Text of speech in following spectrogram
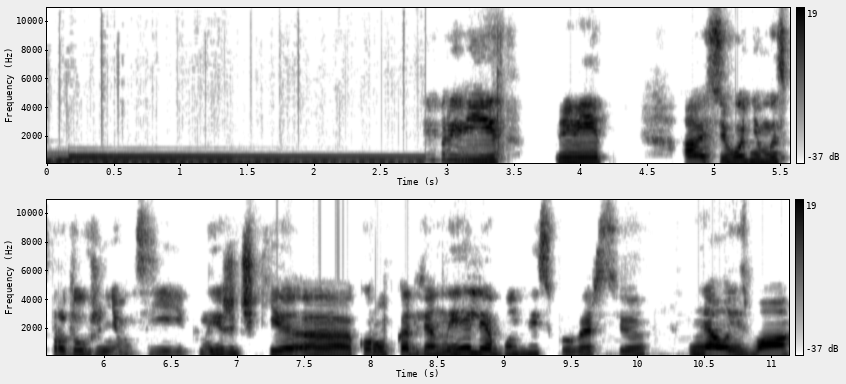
Всім привіт! Привіт! А сьогодні ми з продовженням цієї книжечки е, коробка для Нелі або англійською версією Nellie's Box.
